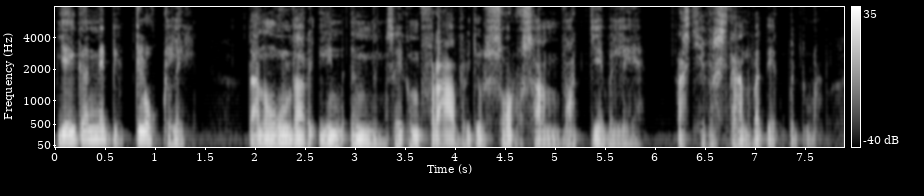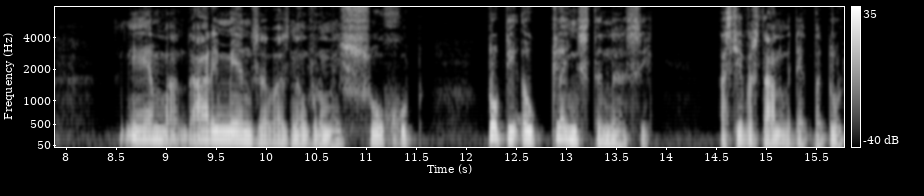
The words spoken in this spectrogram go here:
Jy kan net die klok lê dan hol daar een in en sy kom vra vir jou sorgsaam wat jy wil hê as jy verstaan wat ek bedoel. Nee man daai mense was nou vir my so goed. Tot die ou kleinste nissie as jy verstaan wat ek bedoel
